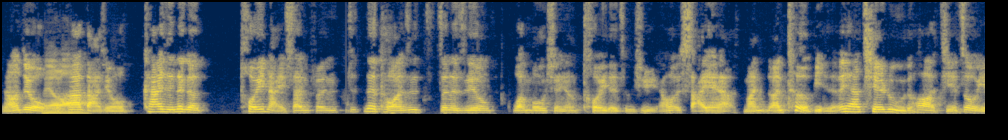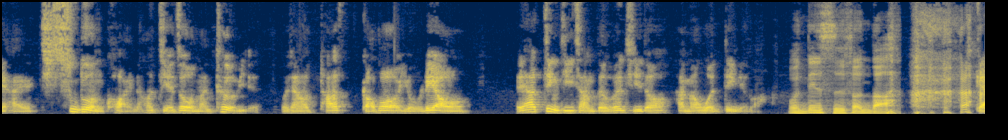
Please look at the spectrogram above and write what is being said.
然后就我看他打球，看一直那个。推奶三分，那投篮是真的是用 one motion 用推的出去，然后傻眼啊，蛮蛮特别的。而且他切入的话，节奏也还速度很快，然后节奏蛮特别。我想要他搞不好有料哦。哎，他近几场得分其实都还蛮稳定的吧？稳定十分吧？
